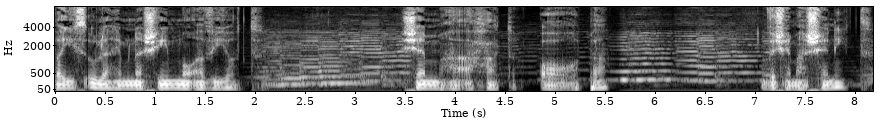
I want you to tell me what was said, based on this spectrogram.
ויישאו להם נשים מואביות, שם האחת עורפה, ושם השנית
